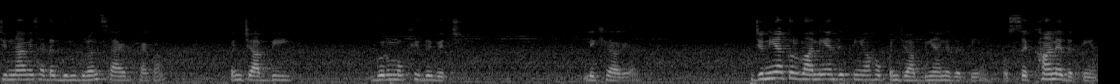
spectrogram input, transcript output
ਜਿੰਨਾ ਵੀ ਸਾਡਾ ਗੁਰੂ ਗ੍ਰੰਥ ਸਾਹਿਬ ਹੈਗਾ ਪੰਜਾਬੀ ਗੁਰਮੁਖੀ ਦੇ ਵਿੱਚ ਲਿਖਿਆ ਗਿਆ। ਜਿੰਨੀਆਂ ਕੁਰਬਾਨੀਆਂ ਦਿੱਤੀਆਂ, ਉਹ ਪੰਜਾਬੀਆਂ ਨੇ ਦਿੱਤੀਆਂ, ਉਹ ਸਿੱਖਾਂ ਨੇ ਦਿੱਤੀਆਂ।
